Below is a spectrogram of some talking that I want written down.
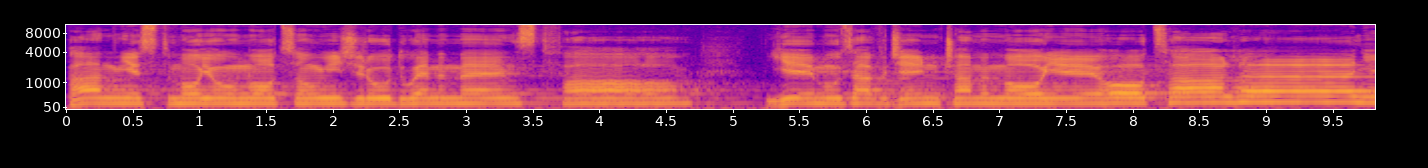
Pan jest moją mocą i źródłem męstwa. Jemu zawdzięczam moje ocalenie.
